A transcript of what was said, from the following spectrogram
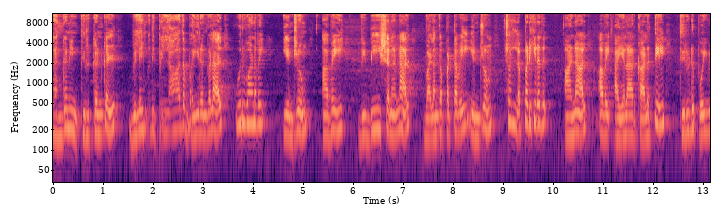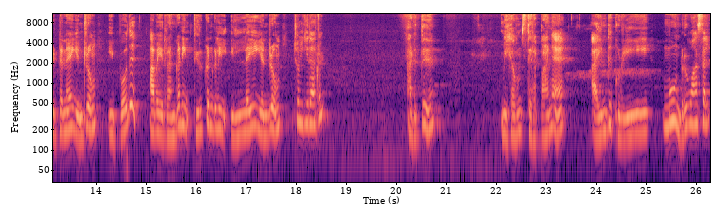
ரங்கனின் திருக்கண்கள் விலை மதிப்பில்லாத வைரங்களால் உருவானவை என்றும் அவை விபீஷணனால் வழங்கப்பட்டவை என்றும் சொல்லப்படுகிறது. ஆனால் அவை அயலார் காலத்தில் திருடு போய்விட்டன என்றும் இப்போது அவை ரங்கனின் திருக்கண்களில் இல்லை என்றும் சொல்கிறார்கள். அடுத்து மிகவும் சிறப்பான ஐந்து குழி மூன்று வாசல்.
